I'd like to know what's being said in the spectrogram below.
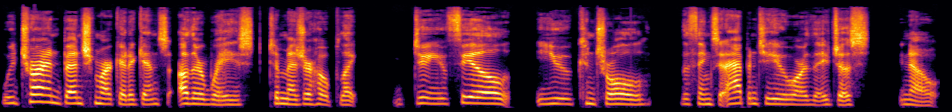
we try and benchmark it against other ways to measure hope. Like, do you feel you control the things that happen to you, or they just, you know,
